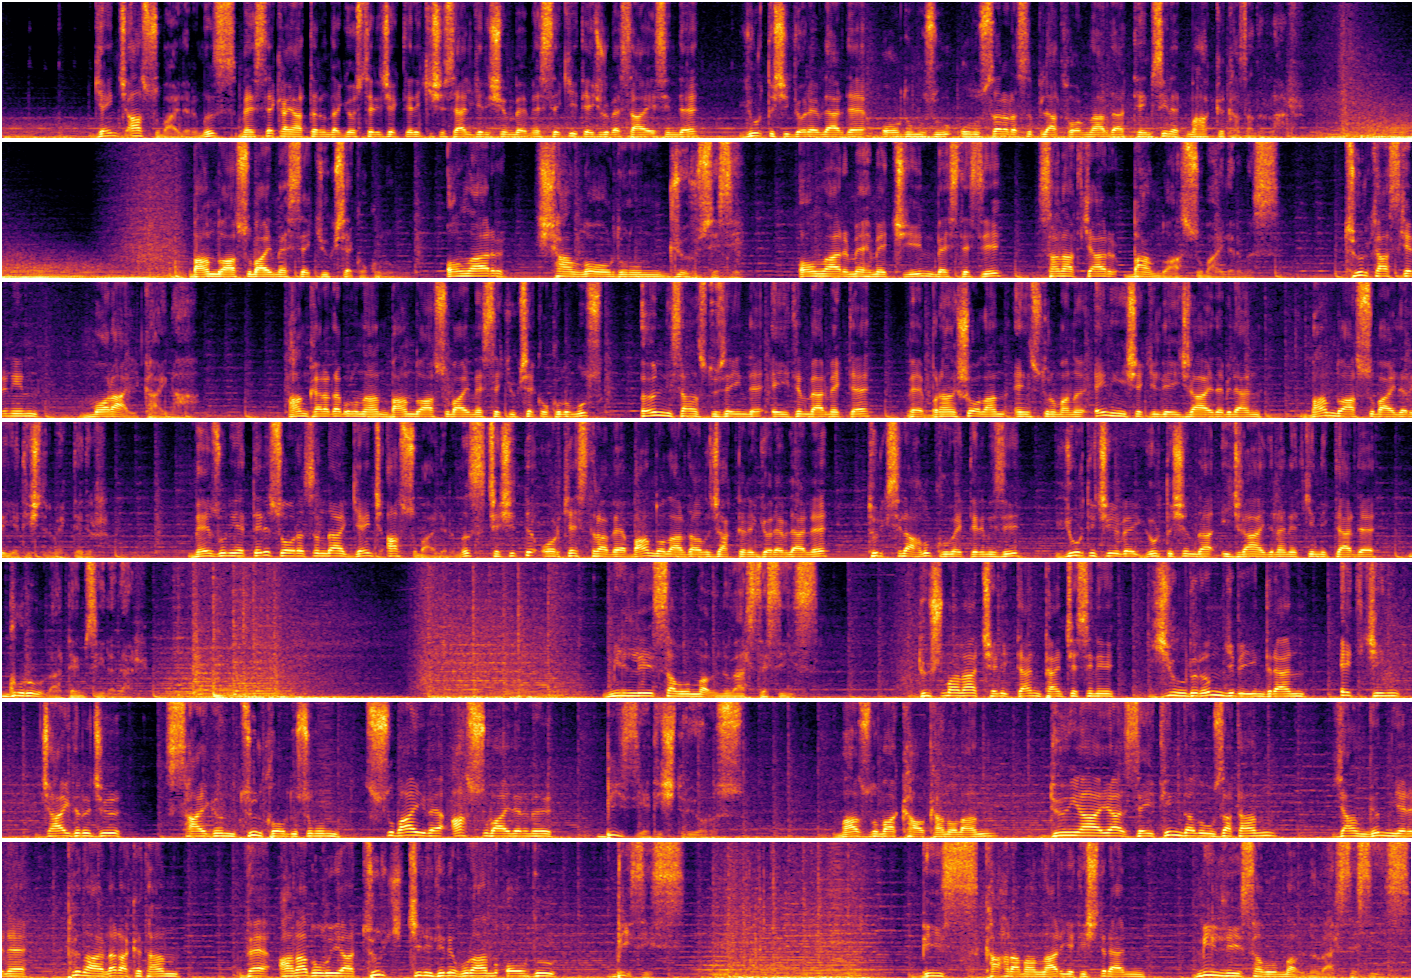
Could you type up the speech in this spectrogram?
Genç as subaylarımız meslek hayatlarında gösterecekleri kişisel gelişim ve mesleki tecrübe sayesinde yurt dışı görevlerde ordumuzu uluslararası platformlarda temsil etme hakkı kazanırlar. Bando Asubay Meslek Yüksekokulu. Onlar şanlı ordunun gür sesi. Onlar Mehmetçiğin bestesi, sanatkar bando asubaylarımız. Türk askerinin moral kaynağı. Ankara'da bulunan Bando Asubay Meslek Yüksekokulumuz ön lisans düzeyinde eğitim vermekte ve branşı olan enstrümanı en iyi şekilde icra edebilen bando assubayları yetiştirmektedir. Mezuniyetleri sonrasında genç assubaylarımız çeşitli orkestra ve bandolarda alacakları görevlerle Türk Silahlı Kuvvetlerimizi yurt içi ve yurt dışında icra edilen etkinliklerde gururla temsil eder. Milli Savunma Üniversitesiyiz. Düşmana çelikten pençesini yıldırım gibi indiren etkin, caydırıcı, saygın Türk ordusunun subay ve as subaylarını biz yetiştiriyoruz. Mazluma kalkan olan, dünyaya zeytin dalı uzatan, yangın yerine pınarlar akıtan ve Anadolu'ya Türk kilidini vuran ordu biziz. Biz kahramanlar yetiştiren Milli Savunma Üniversitesiyiz.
